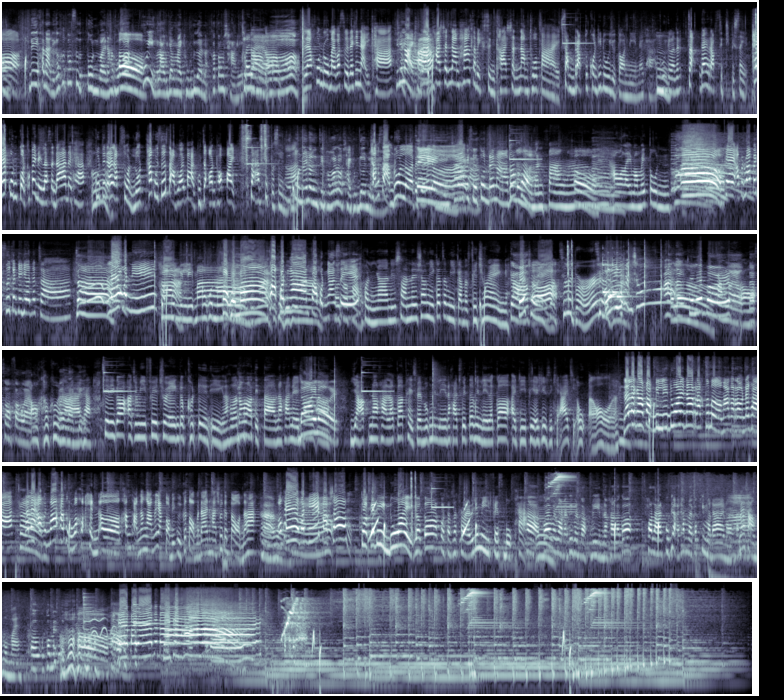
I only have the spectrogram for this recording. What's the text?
ดีขนาดนี้ก็คือต้องซื้อตุนไว้นะคะ เพราะว่าเออ ผู้หญิงเรายังไงทุกเดือนอะก็ต้องใช้ใช่แล้วเออ และคุณรู้ไหมว่าซื้อได้ที่ไหนคะ ที่ไหนคะ ร้านค้าชั้นนำห้างสรรพสินค้าชั้นนำทั่วไปสำหรับทุกคนที่ดูอยู่ตอนนี้นะคะ อืม คุณกำลังจะได้รับสิทธิพิเศษ แค่คุณกดเข้าไปใน Lazada นะคะ คุณจะได้รับส่วนลด ถ้าคุณซื้อ300 บาท คุณจะออนท็อปไป 30%ซื้อตุนได้เลยจริงๆ เพราะว่าเราใช้ทุกเดือนอยู่ทั้ง แล้ว 3 รุ่นเลยไปจซื้ริอได้งเลย ใช่ไปซื้อตุนได้นะเจ้าพวกของมึะมันปังมากเออ เอาอะไรมาไม่ตุนโอเค เอาเป็นว่าไปซื้อกันเยอะๆนะจ๊ะ จ้า แล้ววันนี้ขอบค่ะคุณมิลลิมาก ขอบคุณมาก ขอบคุณมาก ฝากผลงาน ฝากผลงานเซ ผลงานดิฉันในช่วงนี้ก็จะมีการแบบ featuring กับ featuring กับ Tilly Bird โอ้ยฉันชอบ อะไปเลยเชลเล่เบิร์ดฟังแล้วดาซองฟังแล้ว อ๋อขอบคุณ I หลาย like it ค่ะ ทีนี้ก็อาจจะมีฟีเจอริงกับคนอื่นอีกนะคะ ก็ต้องรอติดตามนะคะในช่องได้เลย อ่อยับนะคะ แล้วก็เพจ Facebook มินลีนะคะ Twitter มินลีแล้วก็ IG P H U C K I T O L นั่นแหละค่ะฝากบิลลี่ด้วยน่ารักเสมอมากกับเรานะคะค่ะ นั่นแหละเอาเป็นว่าถ้าสมมติว่าเห็นเอ่อคำถามนางงามแล้วอยากตอบอย่างอื่นก็ตอบมาได้นะคะ ช่วยกันตอบนะคะ ค่ะ โอเค วันนี้ฝากช่อง กดกระดิ่งด้วย แล้วก็กด subscribe แล้วยังมี Facebook ค่ะ ค่ะ ก็เป็นวันนั้นที่เป็นบักรีมนะคะ แล้วก็พ พอร้านปุ๊บอยากทำอะไรก็พิมมาได้เนาะแม่สั่งผมไหมเออก็ไม่รู้ โอเคไปแล้ว บ๊ายบาย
